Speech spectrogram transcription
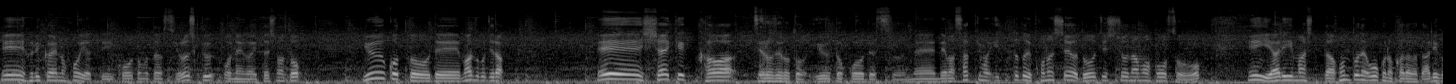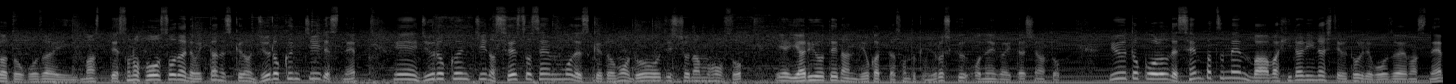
えー、振り返りの方やっていこうと思います。よろしくお願いいたしますということで、まずこちら。えー、試合結果は0-0というところですね。で、まあ、さっきも言った通り、この試合は同時視聴生放送を、えー、やりました。本当ね、多くの方々ありがとうございます。で、その放送内でも言ったんですけど、16日ですね、えー、16日のセスト戦もですけども、同時視聴生放送、えー、やる予定なんでよかったら、その時もよろしくお願いいたしますと。いうところで先発メンバーは左に出している通りでございますね。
